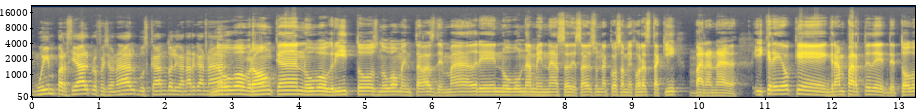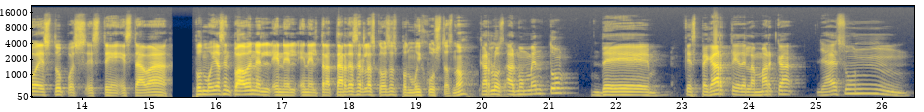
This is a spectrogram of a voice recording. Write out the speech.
Muy imparcial, profesional, buscando el ganar, ganar. No hubo bronca, no hubo gritos, no hubo mentadas de madre, no hubo una amenaza de, sabes, una cosa mejor hasta aquí, para nada. Y creo que gran parte de, de, todo esto, pues, este, estaba pues muy acentuado en el, en el, en el tratar de hacer las cosas, pues muy justas, ¿no? Carlos, al momento de despegarte de la marca, ya es un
